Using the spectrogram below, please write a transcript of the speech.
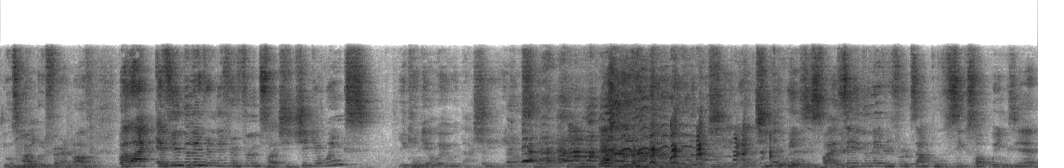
He was hungry. Fair enough. But like, if you're delivering different foods such as chicken wings. You can get away with that shit, you know what I'm saying? you. Like, chicken wings is fine. Say you're delivering, for example, six hot wings, yeah?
